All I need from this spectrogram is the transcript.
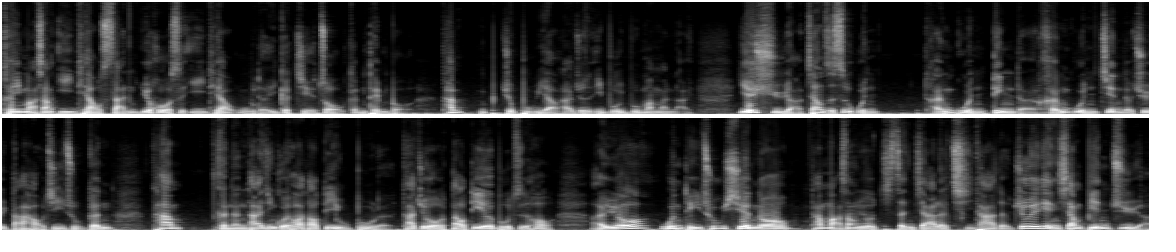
可以马上一跳三，又或者是一跳五的一个节奏跟 tempo，他就不要，他就是一步一步慢慢来。也许啊，这样子是稳，很稳定的、很稳健的去打好基础，跟他。可能他已经规划到第五步了，他就到第二步之后，哎呦，问题出现哦，他马上又增加了其他的，就有点像编剧啊。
